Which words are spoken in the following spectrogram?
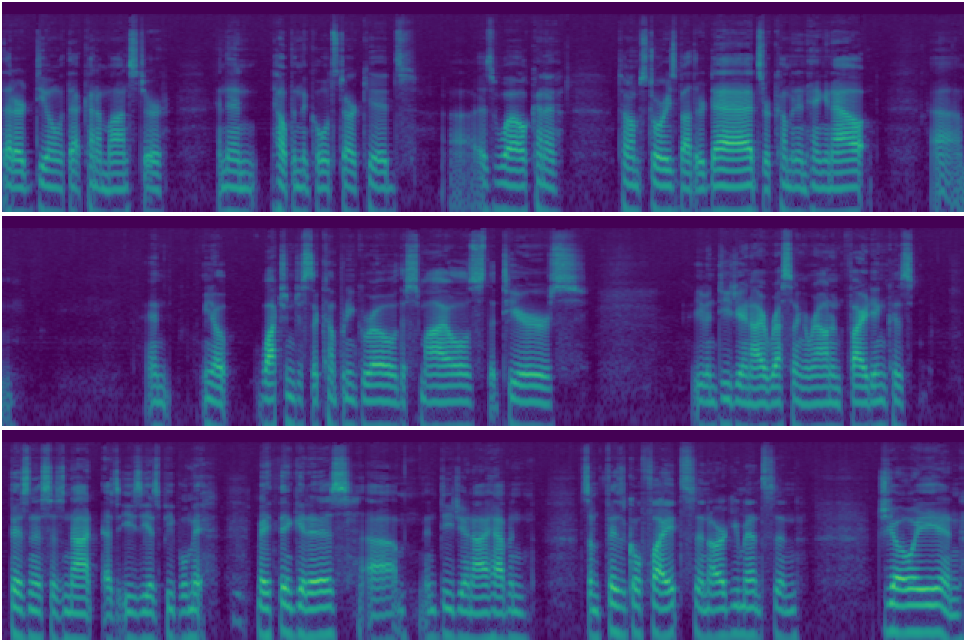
that are dealing with that kind of monster, and then helping the Gold Star kids uh, as well, kind of tell them stories about their dads or coming and hanging out, um, and you know watching just the company grow, the smiles, the tears, even DJ and I wrestling around and fighting because business is not as easy as people may may think it is. Um, and DJ and I having some physical fights and arguments, and Joey and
